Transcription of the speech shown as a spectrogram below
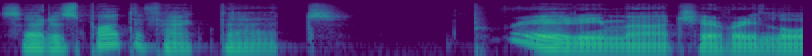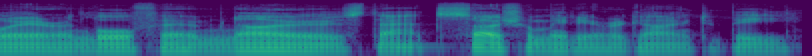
So, despite the fact that pretty much every lawyer and law firm knows that social media are going to be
